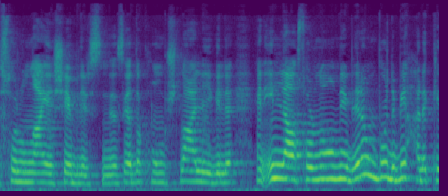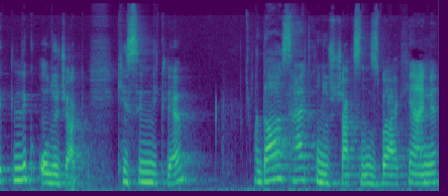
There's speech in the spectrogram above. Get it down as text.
sorunlar yaşayabilirsiniz ya da komşularla ilgili yani illa sorun olmayabilir ama burada bir hareketlilik olacak kesinlikle daha sert konuşacaksınız belki yani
